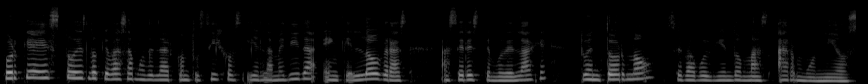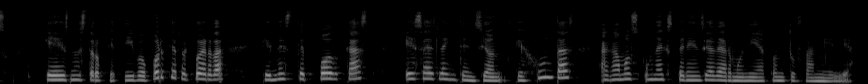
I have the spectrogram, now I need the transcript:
porque esto es lo que vas a modelar con tus hijos y en la medida en que logras hacer este modelaje, tu entorno se va volviendo más armonioso, que es nuestro objetivo, porque recuerda que en este podcast esa es la intención, que juntas hagamos una experiencia de armonía con tu familia.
